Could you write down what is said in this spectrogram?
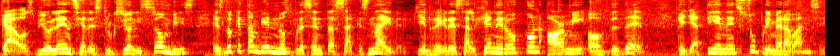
Caos, violencia, destrucción y zombies es lo que también nos presenta Zack Snyder, quien regresa al género con Army of the Dead, que ya tiene su primer avance.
